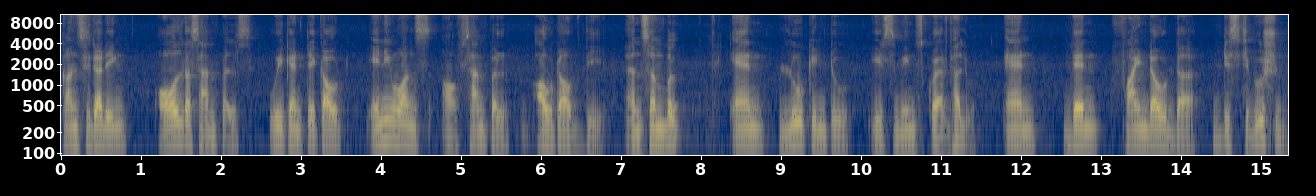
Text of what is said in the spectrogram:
considering all the samples, we can take out any one's of sample out of the ensemble and look into its mean square value and then find out the distribution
